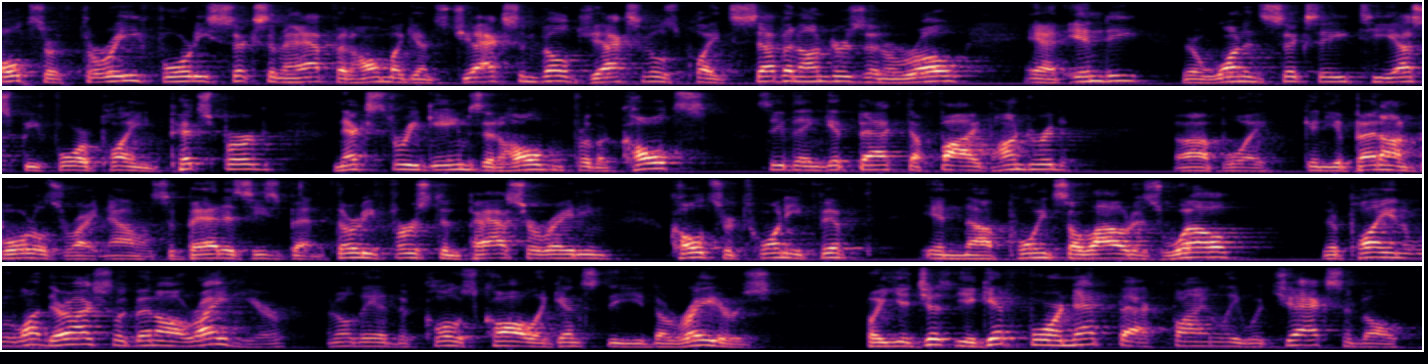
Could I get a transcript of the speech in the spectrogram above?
Colts are three, 46 and a half at home against Jacksonville. Jacksonville's played seven unders in a row at Indy. They're one and six ATS before playing Pittsburgh. Next three games at home for the Colts. See if they can get back to 500. Oh boy, can you bet on Bortles right now? As bad as he's been, 31st in passer rating. Colts are 25th in uh, points allowed as well. They're playing. They're actually been all right here. I know they had the close call against the the Raiders, but you just you get Fournette back finally with Jacksonville.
